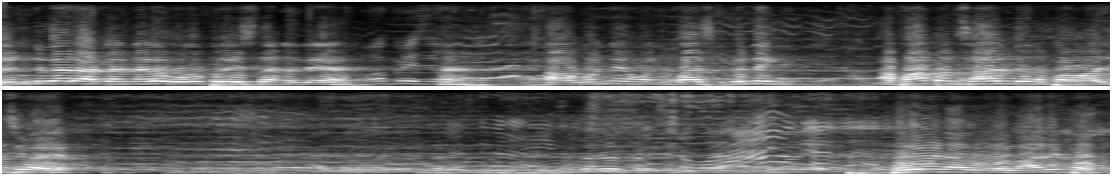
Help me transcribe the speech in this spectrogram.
ரெண்டு பேரும் அட்டனால ஓ பிரைஸ் தான் இது. ஆ ஒண்ணே ஒன் பாஸ்ட் வின்னிங் ஆ பாப்பன் சால்ட் அந்த பாவம் அழிச்சு வாய. புரியனா ஓ லாலிபாப்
